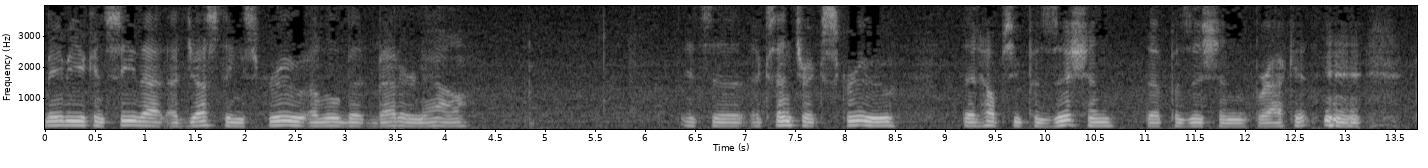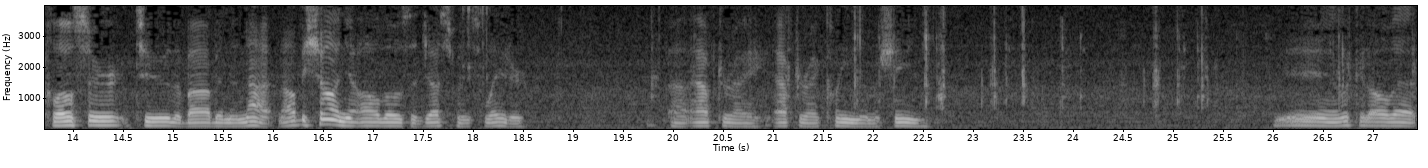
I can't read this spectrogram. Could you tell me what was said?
maybe you can see that adjusting screw a little bit better now. It's a eccentric screw that helps you position the position bracket closer to the bobbin and knot. And I'll be showing you all those adjustments later uh, after I after I clean the machine. Yeah, look at all that.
